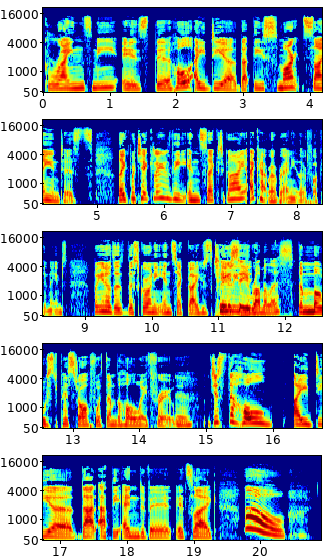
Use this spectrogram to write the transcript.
grinds me is the whole idea that these smart scientists, like particularly the insect guy, I can't remember any of their fucking names, but you know the the scrawny insect guy who's clearly the, Romulus. the most pissed off with them the whole way through. Yeah. Just the whole idea that at the end of it, it's like, oh.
